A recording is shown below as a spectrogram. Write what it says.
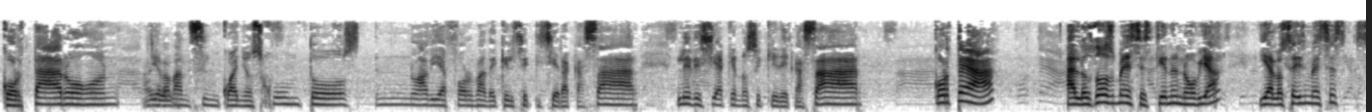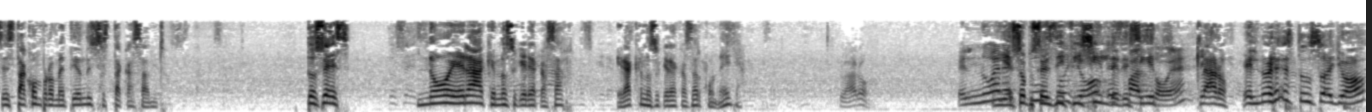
cortaron, llevaban cinco años juntos, no había forma de que él se quisiera casar, le decía que no se quiere casar, Corte A, a los dos meses tiene novia y a los seis meses se está comprometiendo y se está casando. Entonces, no era que no se quería casar, era que no se quería casar con ella. Claro. El no eres y eso pues tú, es difícil yo, de es decir. falso, ¿eh? Claro, el no eres tú, soy yo,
